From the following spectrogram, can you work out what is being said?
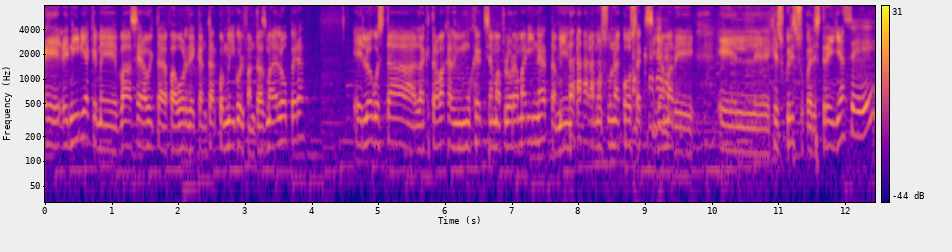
Eh, Enivia, que me va a hacer ahorita a favor de cantar conmigo El Fantasma de la Ópera. Eh, luego está la que trabaja de mi mujer, que se llama Flora Marina. También cantamos una cosa que se llama de el eh, Jesucristo Superestrella. Sí.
